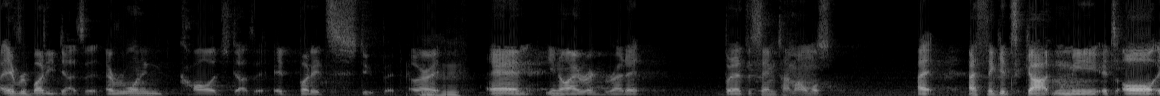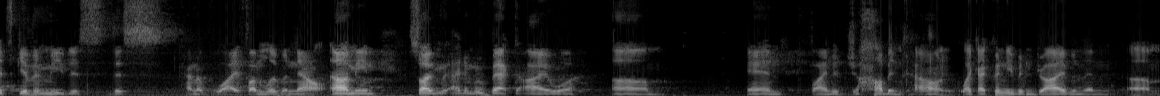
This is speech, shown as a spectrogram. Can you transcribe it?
everybody does it. Everyone in college does it. It, but it's stupid. All right? Mhm. and you know I regret it, but at the same time, I almost, I I think it's gotten me. It's all. It's given me this this kind of life I'm living now. I mean, so I had to move back to Iowa, um, and find a job in town. Like I couldn't even drive, and then um,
